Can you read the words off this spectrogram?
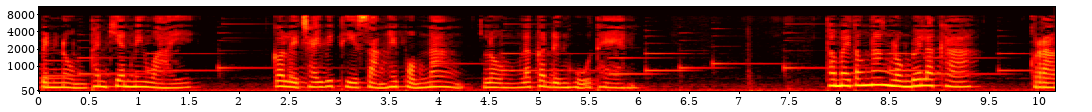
เป็นหนุ่มท่านเคี่ยนไม่ไหว ก็เลยใช้วิธีสั่งให้ผมนั่ง ลงแล้วก็ดึงหูแทนทำไมต้องนั่งลงด้วยล่ะคะ คราว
